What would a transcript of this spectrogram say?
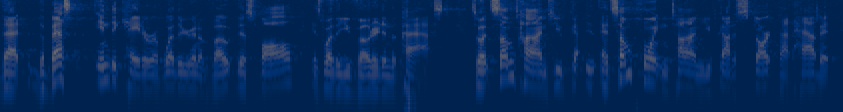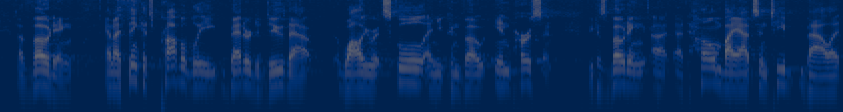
That the best indicator of whether you're going to vote this fall is whether you voted in the past. So at some times, you've got, at some point in time, you've got to start that habit of voting. And I think it's probably better to do that while you're at school and you can vote in person because voting at, at home by absentee ballot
